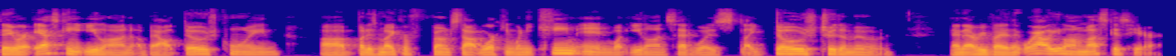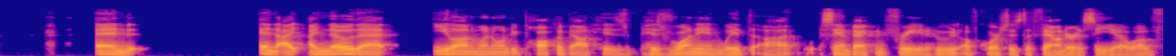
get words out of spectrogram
they were asking Elon about Dogecoin, uh, but his microphone stopped working. When he came in, what Elon said was like Doge to the moon. And everybody's like, wow, Elon Musk is here. And and I, I know that Elon went on to talk about his his run in with uh, Sam Bankman Fried, who of course is the founder and CEO of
